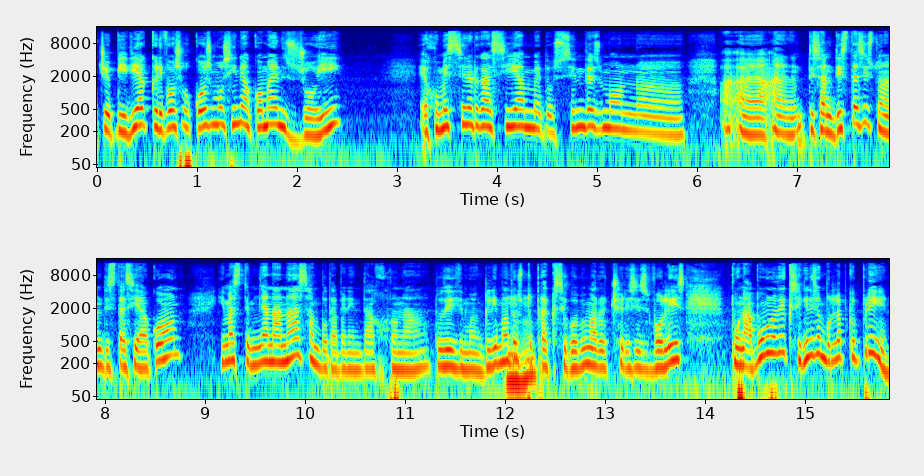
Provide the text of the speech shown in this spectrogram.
Και επειδή ακριβώς ο κόσμος είναι ακόμα εν ζωή, έχουμε συνεργασία με το σύνδεσμο ε, α, α, α, της αντίστασης των αντιστασιακών. Είμαστε μια ανάσα από τα 50 χρόνια του δίδυμου εγκλήματος, του πραξικοπήματος της εισβολής, που να πούμε ότι ξεκίνησε πολλά πιο πριν.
